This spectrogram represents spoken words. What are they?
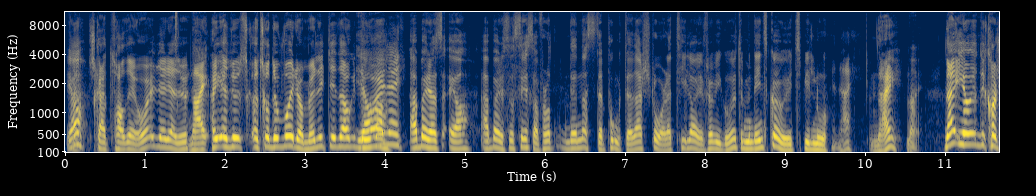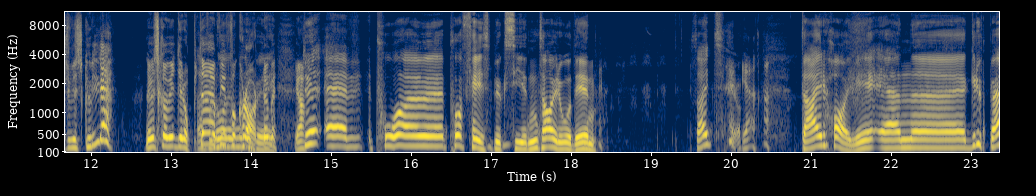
Ja. Skal jeg ta det òg, eller er du Nei. Er du, skal, du være med litt i dag, du Ja, òg, jeg eller? er bare, ja, jeg er bare så stressa, for at det neste punktet der står det til Are fra Viggo, vet du, men den skal jo ikke spille nå. Nei. Nei. Nei. Nei, ja, det, kanskje vi skulle det? Nei, skal vi droppe det? Ja, nå- vi forklarte det. Ja. Du, eh, på, på Facebook-siden til Are Odin, sant? Ja. Der har vi en uh, gruppe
